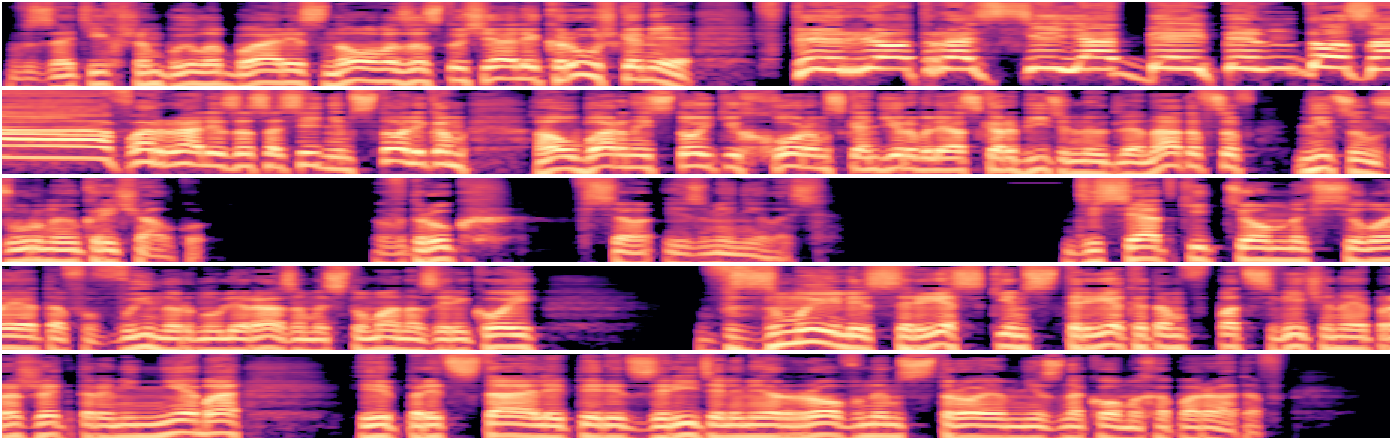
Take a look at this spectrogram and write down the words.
В затихшем было баре снова застучали кружками. «Вперед, Россия, бей пиндосов!» орали за соседним столиком, а у барной стойки хором скандировали оскорбительную для натовцев нецензурную кричалку. Вдруг все изменилось. Десятки темных силуэтов вынырнули разом из тумана за рекой, взмыли с резким стрекотом в подсвеченное прожекторами небо и предстали перед зрителями ровным строем незнакомых аппаратов.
